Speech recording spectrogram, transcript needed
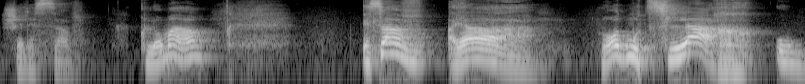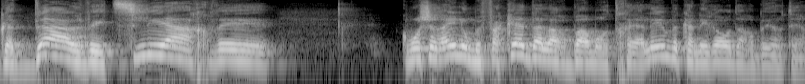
של עשיו. כלומר, עשיו היה מאוד מוצלח, הוא גדל והצליח, וכמו שראינו, מפקד על 400 חיילים, וכנראה עוד הרבה יותר.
